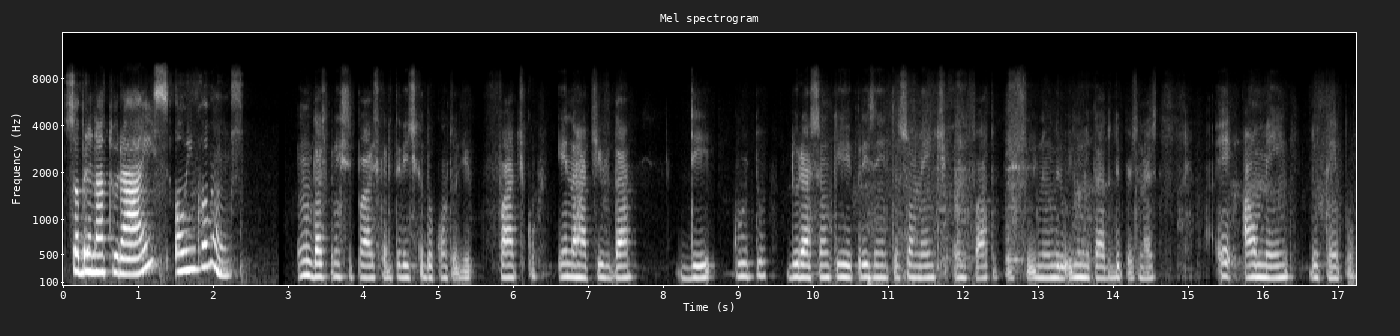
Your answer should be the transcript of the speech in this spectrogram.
sobrenaturais ou incomuns. Uma das principais características do conto de fático e narrativo da de curto duração que representa somente um fato possui número ilimitado de personagens e ao meio do tempo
